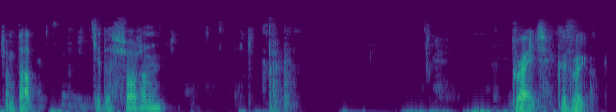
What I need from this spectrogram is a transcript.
Jump up, get the shot in. Great, good work.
